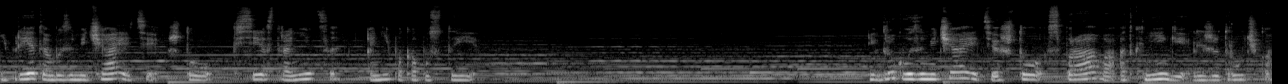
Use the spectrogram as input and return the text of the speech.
И при этом вы замечаете, что все страницы, они пока пустые. И вдруг вы замечаете, что справа от книги лежит ручка.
